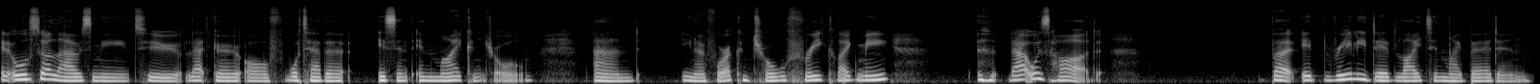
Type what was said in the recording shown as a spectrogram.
It also allows me to let go of whatever isn't in my control. And, you know, for a control freak like me, that was hard but it really did lighten my burden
